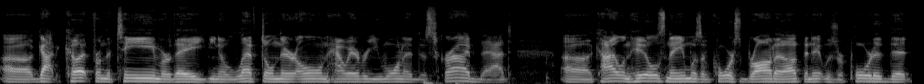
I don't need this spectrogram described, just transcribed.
uh, got cut from the team or they, you know, left on their own, however you want to describe that. Uh, Kylan Hill's name was, of course, brought up, and it was reported that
